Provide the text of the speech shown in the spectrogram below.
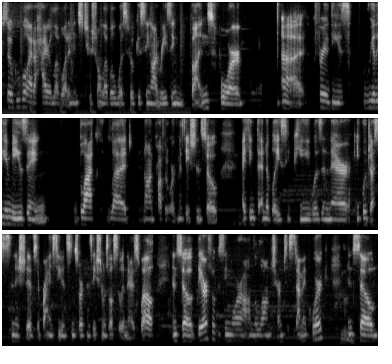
so Google at a higher level, at an institutional level, was focusing on raising funds for uh, for these really amazing Black led nonprofit organizations. So I think the NAACP was in there, Equal Justice Initiative. So Bryan Stevenson's organization was also in there as well. And so they are focusing more on the long term systemic work. Mm-hmm. And so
